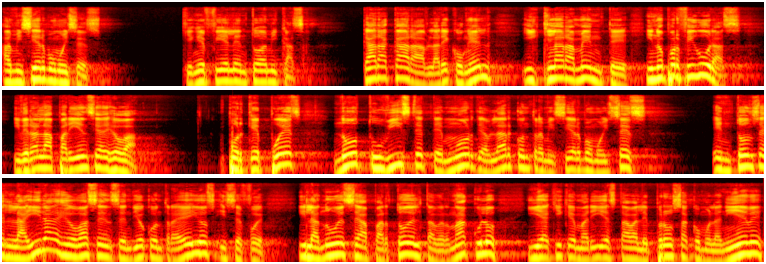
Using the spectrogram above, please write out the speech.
a mi siervo Moisés, quien es fiel en toda mi casa. Cara a cara hablaré con él y claramente, y no por figuras, y verá la apariencia de Jehová. Porque pues no tuviste temor de hablar contra mi siervo Moisés. Entonces la ira de Jehová se encendió contra ellos y se fue. Y la nube se apartó del tabernáculo, y aquí que María estaba leprosa como la nieve,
